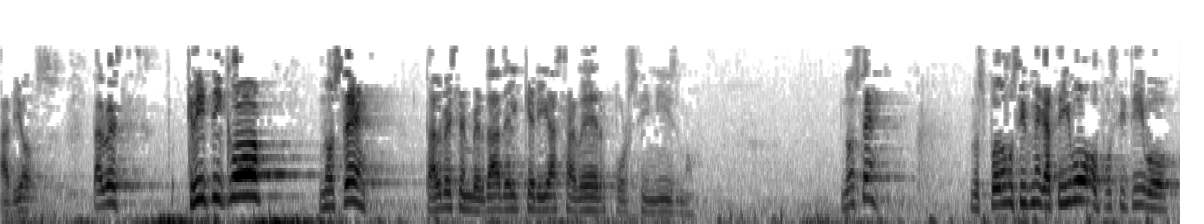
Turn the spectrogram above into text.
a Dios. Tal vez crítico, no sé. Tal vez en verdad él quería saber por sí mismo. No sé. Nos podemos ir negativo o positivo.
